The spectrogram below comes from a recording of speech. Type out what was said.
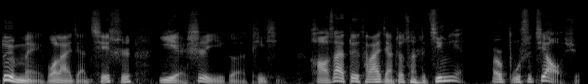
对美国来讲，其实也是一个提醒。好在对他来讲，这算是经验。而不是教训。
